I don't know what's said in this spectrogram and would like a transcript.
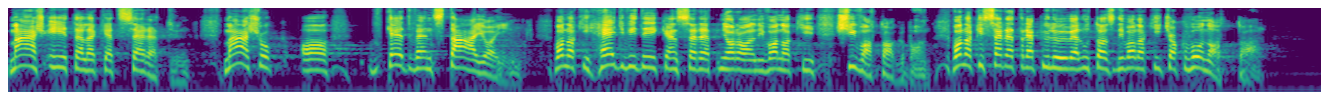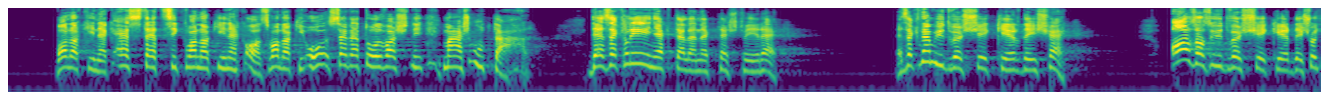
más ételeket szeretünk, mások a kedvenc tájaink. Van, aki hegyvidéken szeret nyaralni, van, aki sivatagban. Van, aki szeret repülővel utazni, van, aki csak vonattal. Van, akinek ez tetszik, van, akinek az. Van, aki szeret olvasni, más utál. De ezek lényegtelenek, testvérek. Ezek nem üdvösség kérdések. Az az üdvösség kérdés, hogy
